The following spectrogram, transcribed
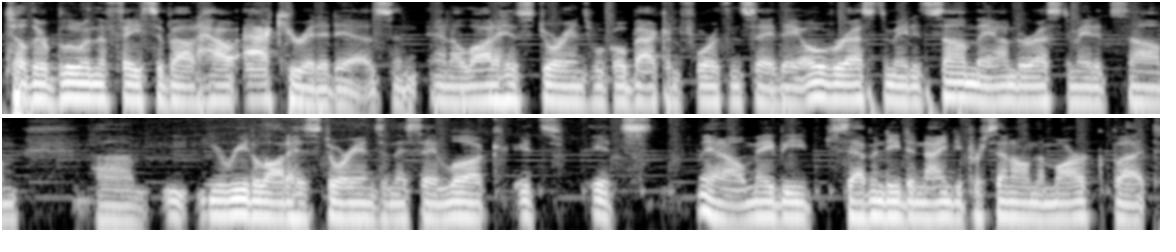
till they're blue in the face about how accurate it is, and and a lot of historians will go back and forth and say they overestimated some, they underestimated some. Um, you, you read a lot of historians and they say, look, it's it's you know maybe seventy to ninety percent on the mark, but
